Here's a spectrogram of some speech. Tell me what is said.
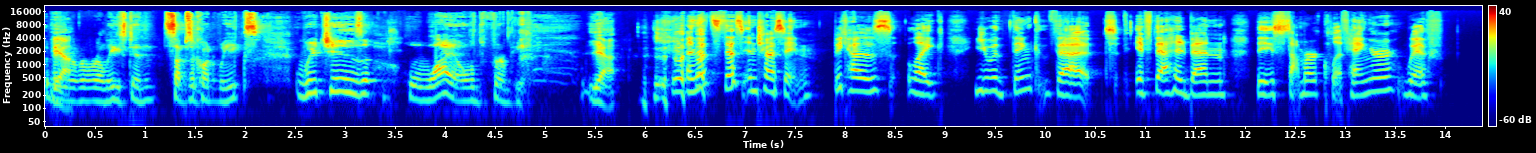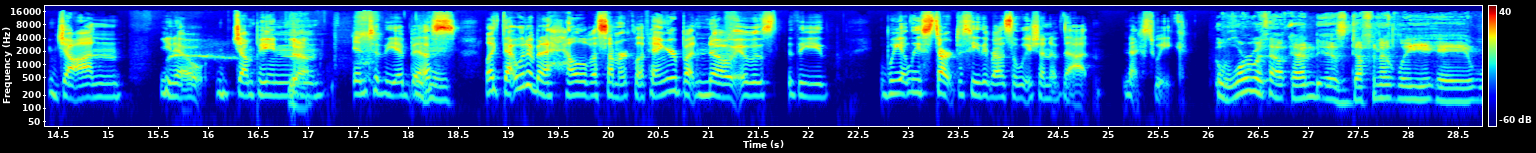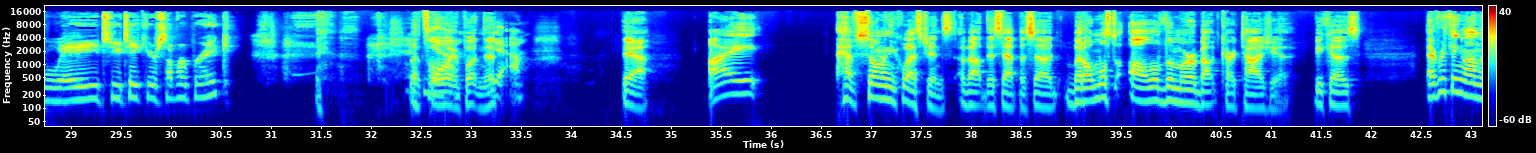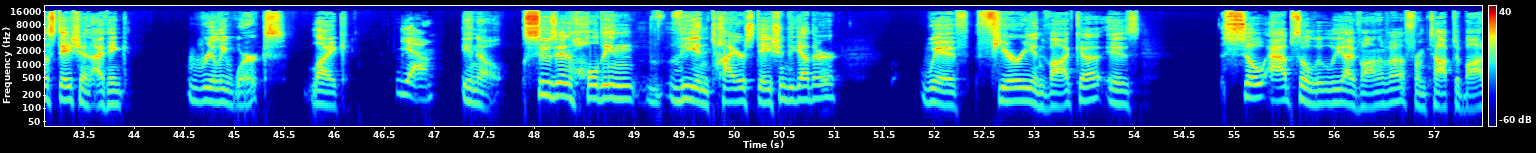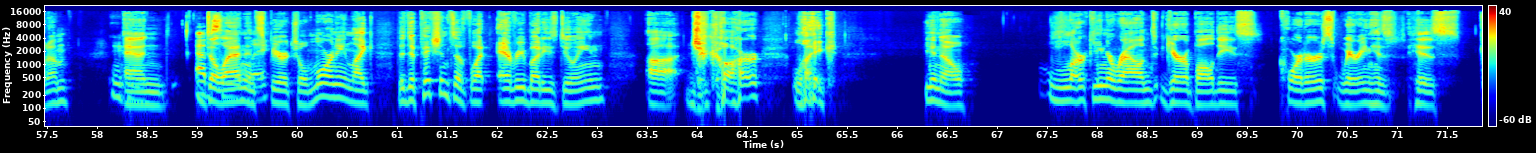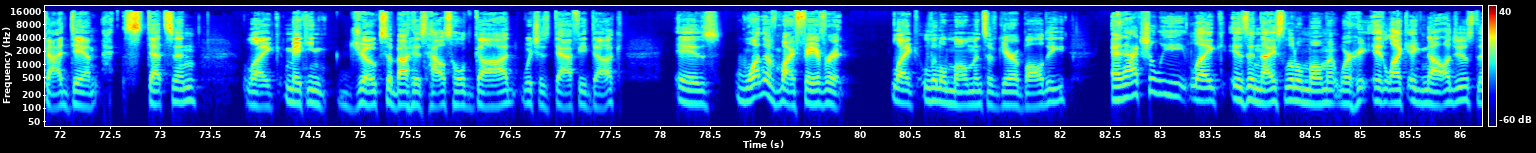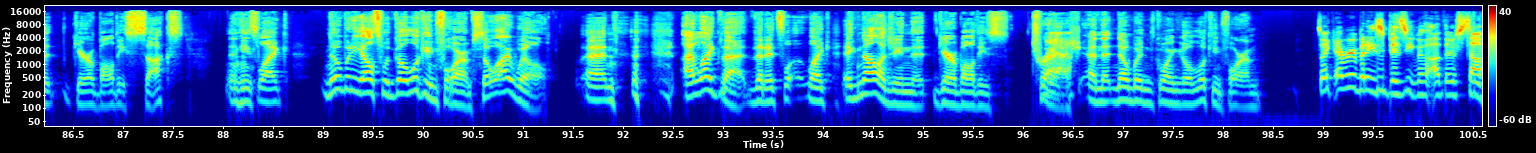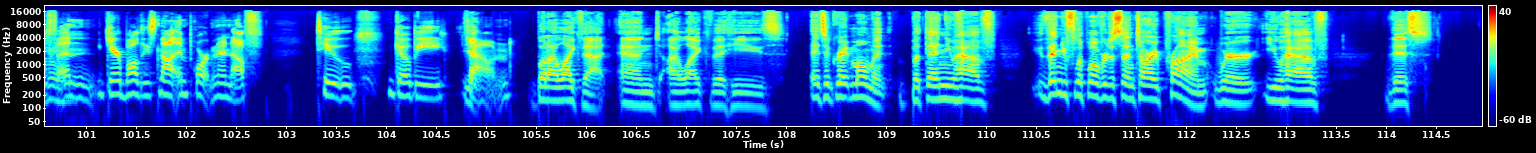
They Yeah. were released in subsequent weeks, which is wild for me. Yeah. and that's that's interesting because like you would think that if that had been the summer cliffhanger with John, you know, jumping Yeah. into the mm-hmm. abyss, like that would have been a hell of a summer cliffhanger, but no, it was the we at least start to see the resolution of that next week. War Without End is definitely a way to take your summer break. That's one Yeah. way of putting it. Yeah. Yeah. I have so many questions about this episode, but almost all of them are about Cartagia because everything on the station, I think, really works. Like, Yeah. you know, Susan holding the entire station together with Fury and vodka is so absolutely Ivanova from top to bottom. Mhm. And Absolutely. Delenn and Spiritual Mourning, like the depictions of what everybody's doing, uh, G'Kar, like, you know, lurking around Garibaldi's quarters wearing his his goddamn Stetson, like making jokes about his household god, which is Daffy Duck, is one of my favorite like little moments of Garibaldi. And actually, like, is a nice little moment where he- it like acknowledges that Garibaldi sucks, and he's like, nobody else would go looking for him, so I will. And I like that that it's like acknowledging that Garibaldi's trash and that nobody's going to go looking for him. It's like everybody's busy with other stuff Mhm. and Garibaldi's not important enough to go be Yeah. found. But I like that, and I like that he's. It's a great moment, but then you have, then you flip over to Centauri Prime, where you have this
